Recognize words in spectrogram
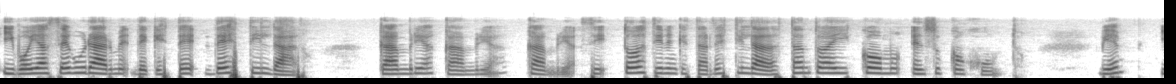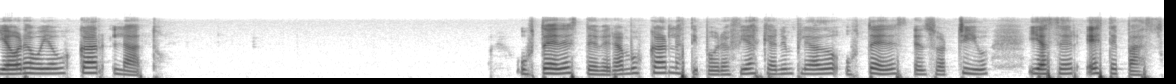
y voy a asegurarme de que esté destildado. Cambria, Cambria, Cambria. Sí, todas tienen que estar destildadas tanto ahí como en su conjunto. Bien, y ahora voy a buscar Lato. Ustedes deberán buscar las tipografías que han empleado ustedes en su archivo y hacer este paso.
